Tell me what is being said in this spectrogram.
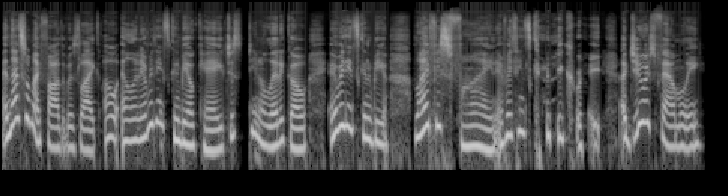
And that's what my father was like, "Oh, Ellen, everything's going to be okay. Just you know, let it go. Everything's going to be. Life is fine. Everything's going to be great. A Jewish family,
